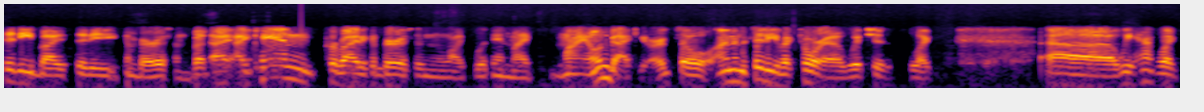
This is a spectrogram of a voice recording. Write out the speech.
city by city comparison, but I, I can provide a comparison like within my my own backyard. So I'm in the city of Victoria, which is like uh, we have like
